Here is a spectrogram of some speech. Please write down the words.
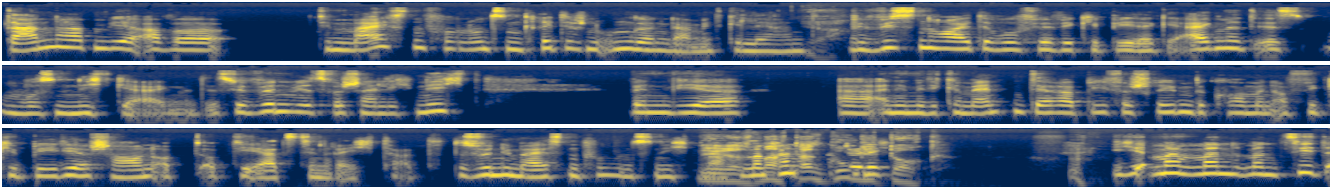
dann haben wir aber die meisten von uns einen kritischen Umgang damit gelernt. Ja. Wir wissen heute, wofür Wikipedia geeignet ist und wo es nicht geeignet ist. Wir würden jetzt wahrscheinlich nicht, wenn wir äh, eine Medikamententherapie verschrieben bekommen, auf Wikipedia schauen, ob, ob die Ärztin recht hat. Das würden die meisten von uns nicht machen. Nee, das man macht dann Google Doc. Ja, man, man, man zieht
